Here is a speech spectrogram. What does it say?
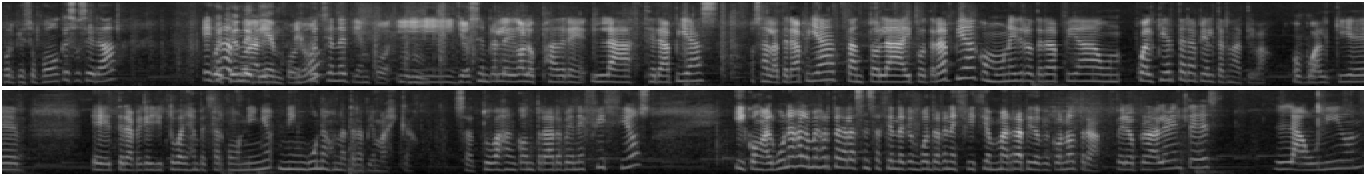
porque supongo que eso será cuestión de tiempo, ¿no? Es cuestión de tiempo. Y yo siempre le digo a los padres, las terapias, o sea, la terapia, tanto la hipoterapia como una hidroterapia, cualquier terapia alternativa o cualquier eh, terapia que tú vayas a empezar con un niño, ninguna es una terapia mágica. O sea, tú vas a encontrar beneficios y con algunas a lo mejor te da la sensación de que encuentras beneficios más rápido que con otras, pero probablemente es la unión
